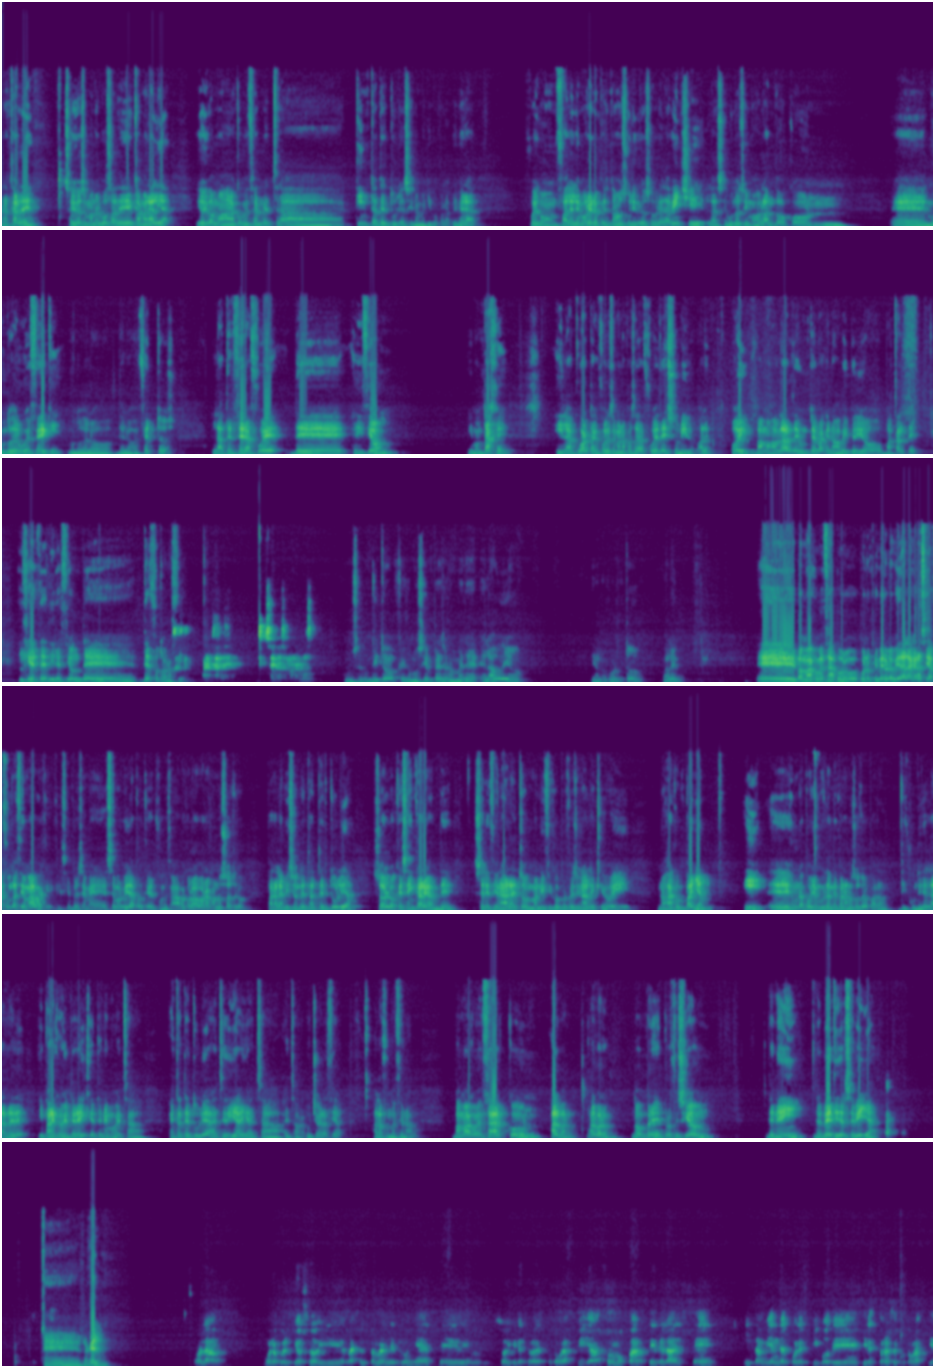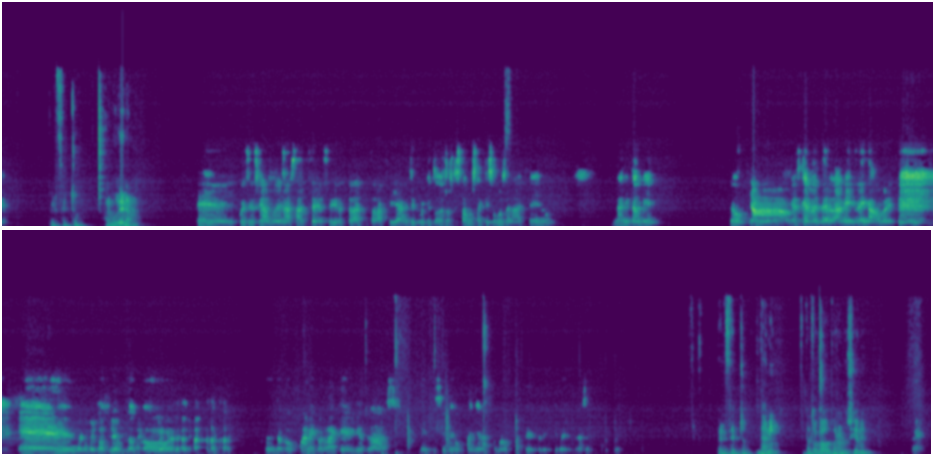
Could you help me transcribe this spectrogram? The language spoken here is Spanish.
Buenas tardes, soy José Manuel Boza de Camaralia y hoy vamos a comenzar nuestra quinta tertulia, si no me equivoco. La primera fue con Falele Moreno presentando su libro sobre Da Vinci, la segunda estuvimos hablando con eh, el mundo del VFX, el mundo de, los efectos, la tercera fue de edición y montaje y la cuarta, que fue la semana pasada, fue de sonido, ¿vale? Hoy vamos a hablar de un tema que nos habéis pedido bastante, y que es de dirección de, fotografía. Buenas tardes, soy José Manuel Un segundito, que como siempre se nos mete el audio. Ya lo corto, ¿vale? Eh, vamos a comenzar por, bueno, primero le voy a dar las gracias a Fundación ABA, que, siempre se me, se me, olvida porque Fundación ABA colabora con nosotros para la emisión de estas tertulias, son los que se encargan de seleccionar a estos magníficos profesionales que hoy nos acompañan y eh, es un apoyo muy grande para nosotros para difundir en las redes y para que os enteréis que tenemos esta, esta tertulia a este día y a esta, esta hora. Muchas gracias a la Fundación ABA. Vamos a comenzar con Álvaro. Álvaro, nombre, profesión, DNI del Betty del Sevilla. Eh, Raquel. Hola. Bueno, pues yo soy Raquel Fernández Núñez, eh, soy directora de fotografía, formo parte de la AEC y también del colectivo de directoras de fotografía. Perfecto. ¿Almudena? Eh, pues yo soy Almudena Sánchez, soy directora de fotografía. Yo creo que todos los que estamos aquí somos de la AFE, ¿no? ¿Dani también? ¿No? Ya. Es que meter Dani, venga, hombre. Eh, conversación. Junto con, junto con Juana y con Raquel y otras 27 compañeras formamos parte del colectivo de directoras de fotografía. Perfecto. Dani, ¿te ha tocado por alusiones?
